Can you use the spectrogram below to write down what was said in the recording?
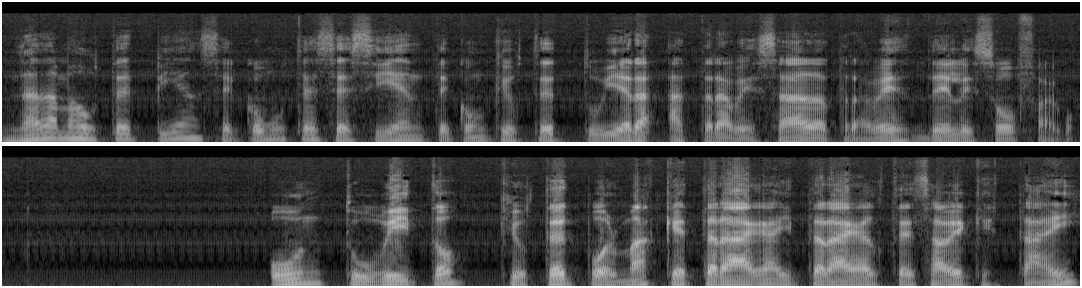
Nada más usted piense cómo usted se siente con que usted tuviera atravesada a través del esófago un tubito que usted por más que traga y traga, usted sabe que está ahí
